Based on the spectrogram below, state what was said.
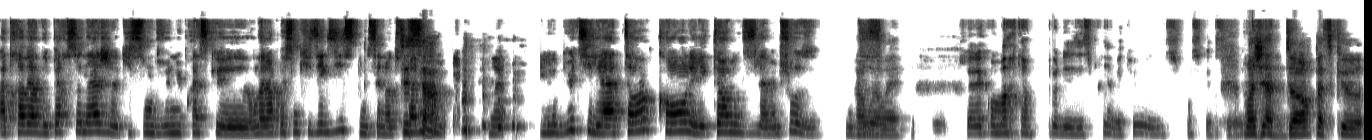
à travers des personnages qui sont devenus presque, on a l'impression qu'ils existent, nous c'est notre famille. Et le but, il est atteint quand les lecteurs nous disent la même chose. Ah ouais, ouais. Fallait qu'on marque un peu les esprits avec eux. Je pense que Moi, j'adore parce que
